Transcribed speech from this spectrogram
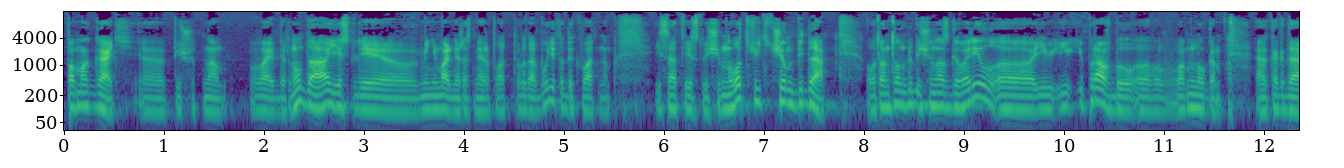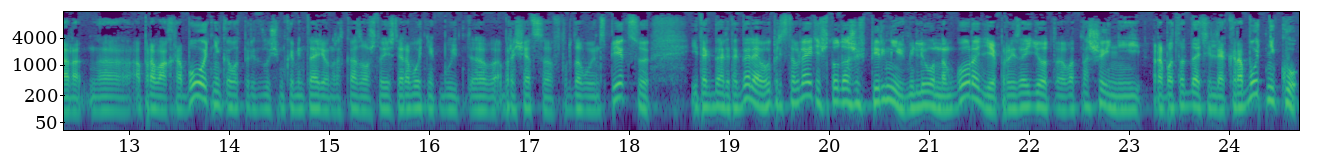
помогать, э, пишут нам Вайбер. Ну да, если э, минимальный размер оплаты труда будет адекватным и соответствующим. Но вот в чем беда. Вот Антон Любич у нас говорил, э, и, и- и прав был э, во многом, когда о правах работника, вот в предыдущем комментарии он рассказывал, что если работник будет обращаться в трудовую инспекцию и так далее, и так далее, вы представляете, что даже в Перми, в миллионном городе, произойдет в отношении работодателя к работнику,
